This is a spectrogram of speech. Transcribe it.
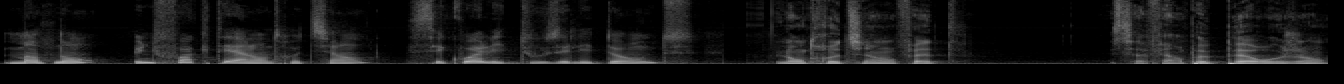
Maintenant, une fois que tu es à l'entretien, c'est quoi les do's et les don'ts? L'entretien, en fait, ça fait un peu peur aux gens,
